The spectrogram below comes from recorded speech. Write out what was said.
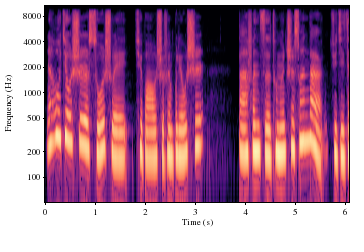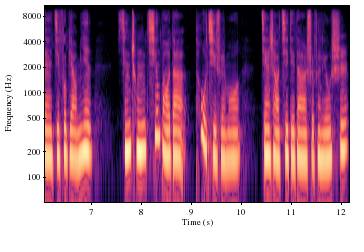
然后就是锁水，确保水分不流失。大分子透明质酸钠聚集在肌肤表面，形成轻薄的透气水膜，减少基底的水分流失。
